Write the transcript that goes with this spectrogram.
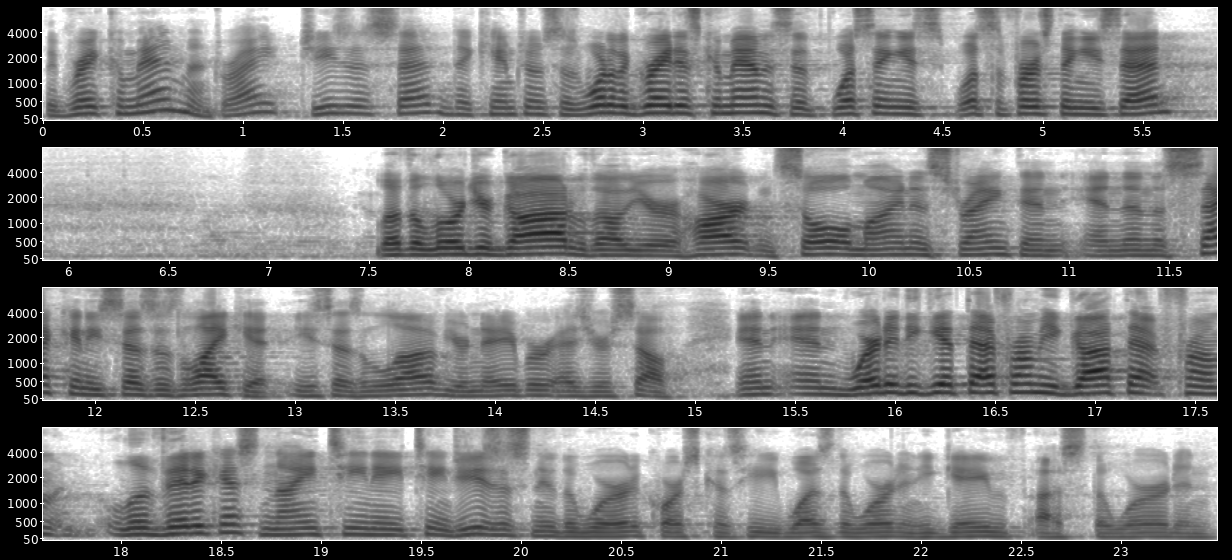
The great commandment, right? Jesus said, they came to him and says, What are the greatest commandments? Thing what's the first thing he said? Love the Lord your God with all your heart and soul, mind, and strength. And, and then the second he says is like it. He says, Love your neighbor as yourself. And, and where did he get that from? He got that from Leviticus 19 18. Jesus knew the word, of course, because he was the word and he gave us the word. And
